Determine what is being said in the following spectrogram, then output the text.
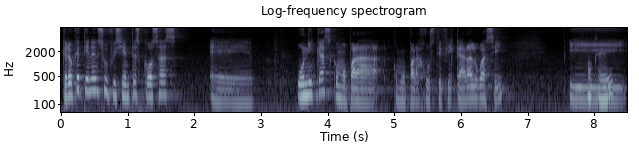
creo que tienen suficientes cosas eh, únicas como para, como para justificar algo así. Y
